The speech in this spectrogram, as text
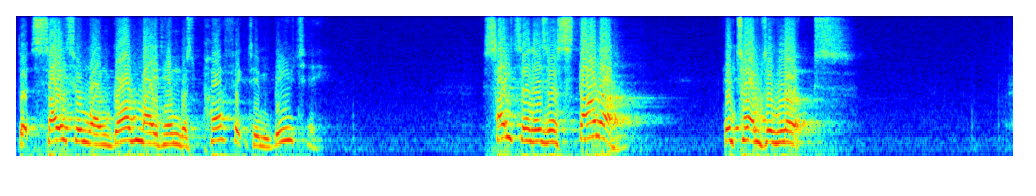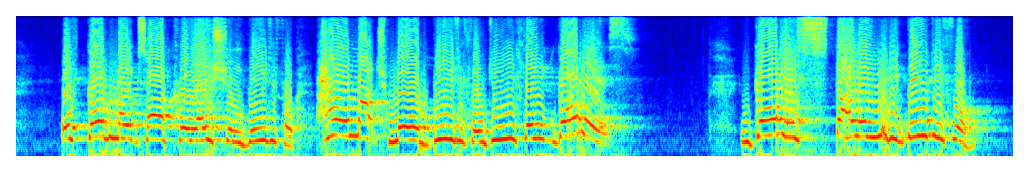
that Satan, when God made him, was perfect in beauty. Satan is a stunner in terms of looks. If God makes our creation beautiful, how much more beautiful do you think God is? God is stunningly beautiful.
